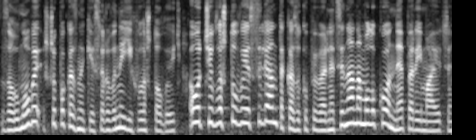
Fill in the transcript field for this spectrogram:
за умови, що показники сировини їх влаштовують. А от чи влаштовує селян така закупівельна ціна на молоко не переймаються.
